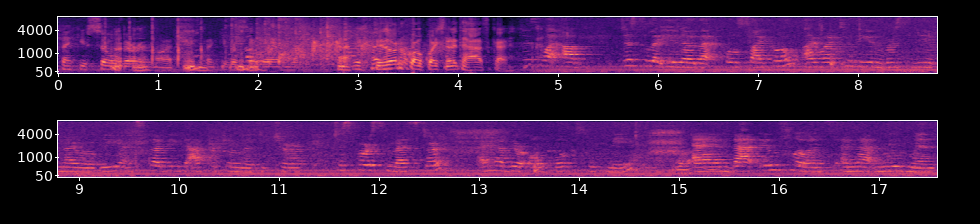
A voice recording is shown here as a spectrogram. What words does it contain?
thank you so very much. Thank you so very much. There's one quick question. Let's ask her. Just what, um, just to let you know that full cycle, I went to the University of Nairobi. I studied African literature just for a semester. I have your old books with me, and that influence and that movement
